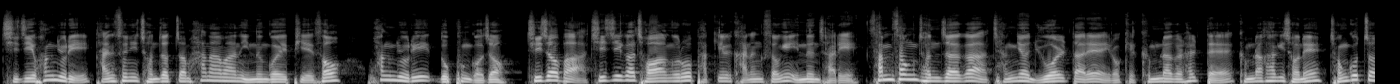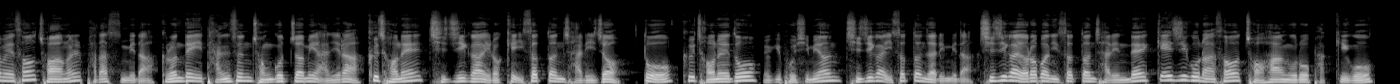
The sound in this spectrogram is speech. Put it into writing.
지지 확률이 단순히 전저점 하나만 있는 거에 비해서 확률이 높은 거죠. 지저봐 지지가 저항으로 바뀔 가능성이 있는 자리. 삼성전자가 작년 6월 달에 이렇게 급락을 할 때 급락하기 전에 전고점에서 저항을 받았습니다. 그런데 이 단순 전고점이 아니라 그 전에 지지가 이렇게 있었던 자리죠. 또 그 전에도 여기 보시면 지지가 있었던 자리입니다. 지지가 여러 번 있었던 자리인데 깨지고 나서 저항으로 바뀌고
